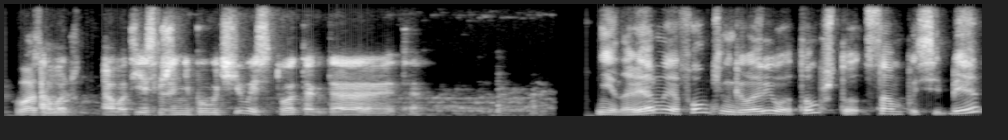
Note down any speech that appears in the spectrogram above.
А вот, Возможно. а вот если же не получилось, то тогда это... Не, наверное, Фомкин говорил о том, что сам по себе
